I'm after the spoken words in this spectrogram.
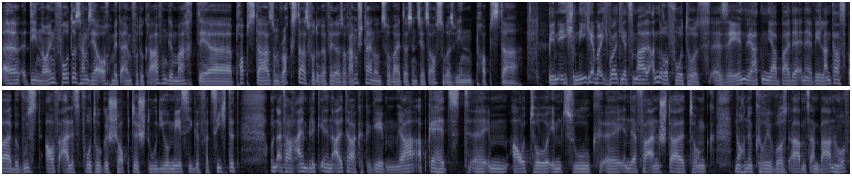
Äh, die neuen Fotos haben Sie ja auch mit einem Fotografen gemacht, der Popstars und Rockstars fotografiert, also Rammstein und so weiter. Sind Sie jetzt auch sowas wie ein Popstar? Bin ich nicht, aber ich wollte jetzt mal andere Fotos äh, sehen. Wir hatten ja bei der NRW-Landtagswahl bewusst auf alles Fotogeshoppte, Studiomäßige verzichtet und einfach Einblick in den Alltag gegeben. Ja, abgehetzt äh, im Auto, im Zug, äh, in der Veranstaltung, noch eine Currywurst abends am Bahnhof.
